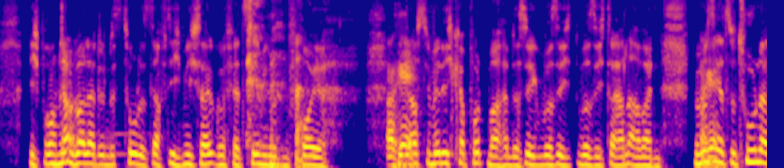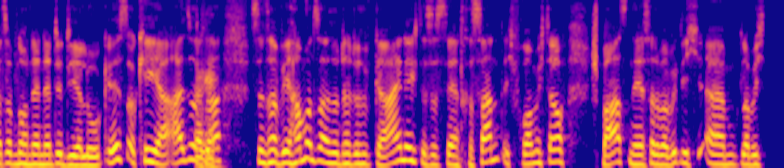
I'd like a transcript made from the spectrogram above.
Ich brauche eine. Überleitung des Todes, auf die ich mich seit ungefähr zehn Minuten freue. Du Okay. darfst die mir nicht kaputt machen, deswegen muss ich, muss ich daran arbeiten. Wir müssen Okay. jetzt so tun, als ob noch ein netter Dialog ist. Okay, ja, also Okay. klar, sind, wir haben uns also darauf geeinigt, das ist sehr interessant, ich freue mich darauf. Spaß, nee, es hat aber wirklich, ähm, glaube ich,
